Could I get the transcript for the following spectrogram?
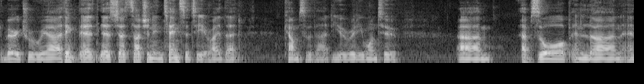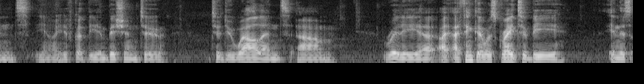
very true. Yeah, I think there, there's just such an intensity, right, that comes with that. You really want to um, absorb and learn, and you know, you've got the ambition to to do well. And um, really, uh, I, I think it was great to be in this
